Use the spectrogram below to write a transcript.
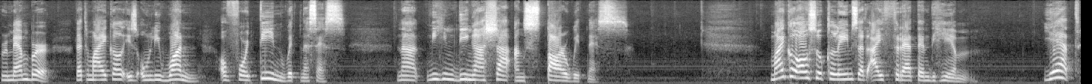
Remember that Michael is only one of 14 witnesses na ni hindi nga siya ang star witness. Michael also claims that I threatened him. Yet,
